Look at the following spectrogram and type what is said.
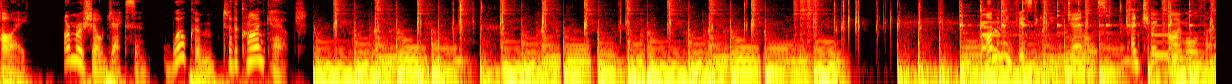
Hi, I'm Rochelle Jackson. Welcome to the Crime Couch. I'm an investigative journalist and true crime author,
